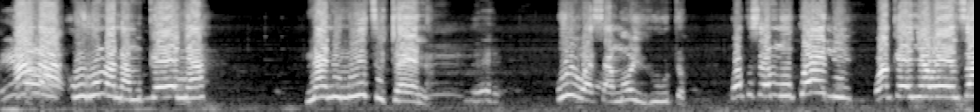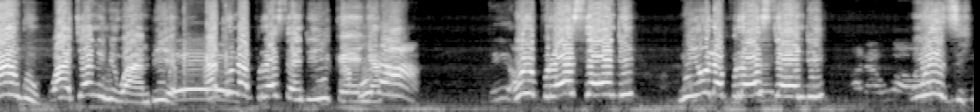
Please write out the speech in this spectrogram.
ana huruma na Mkenya na ni mwizi tena. Huyu wa Samoi Ruto. Kwa kusema ukweli, Wakenya wenzangu, wacheni niwaambie, hatuna president hii Kenya. Huyu president ni yule president mwizi,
